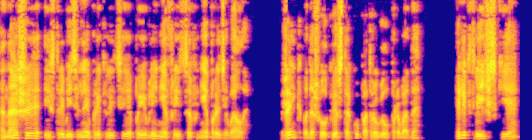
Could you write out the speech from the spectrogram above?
Наше истребительное прикрытие появление фрицев не продевало. Женька подошел к верстаку, потрогал провода. Электрические,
